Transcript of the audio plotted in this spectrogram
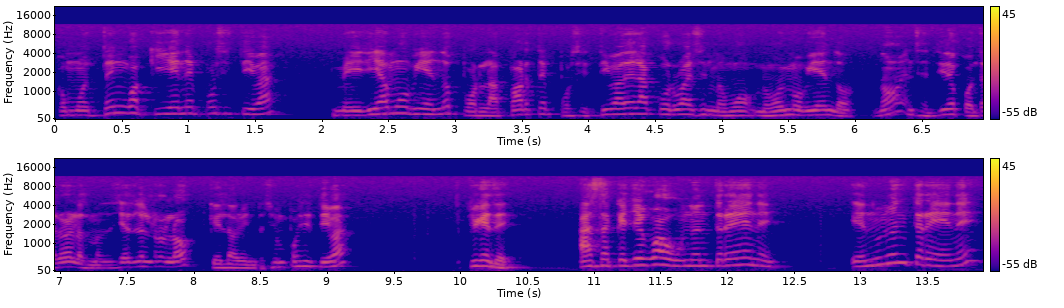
como tengo aquí n positiva, me iría moviendo por la parte positiva de la curva, es decir, me, me voy moviendo, ¿no? En sentido contrario a las manecillas del reloj, que es la orientación positiva. Fíjense, hasta que llego a 1 entre n. En 1 entre n,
